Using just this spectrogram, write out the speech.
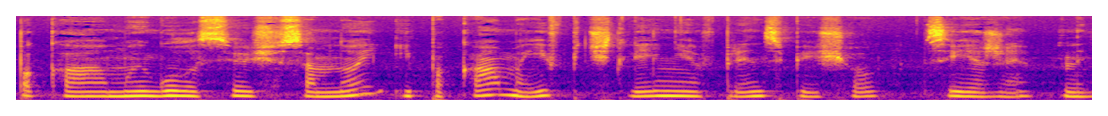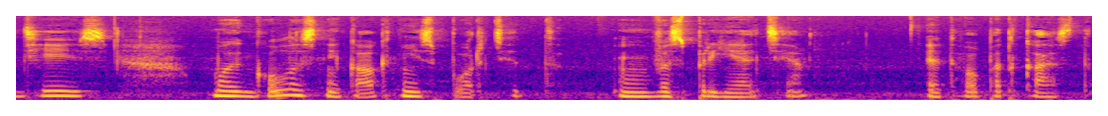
пока мой голос все еще со мной и пока мои впечатления, в принципе, еще свежие. Надеюсь, мой голос никак не испортит восприятие этого подкаста.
